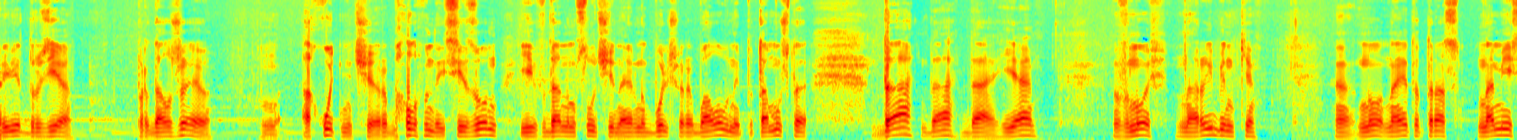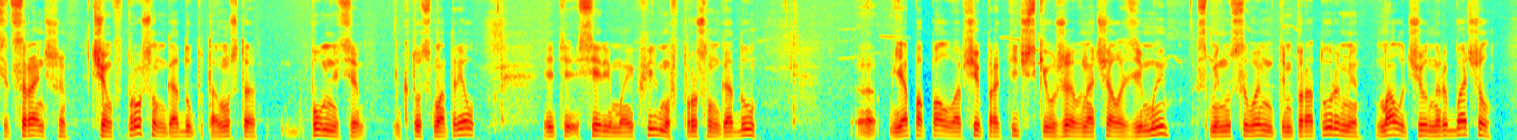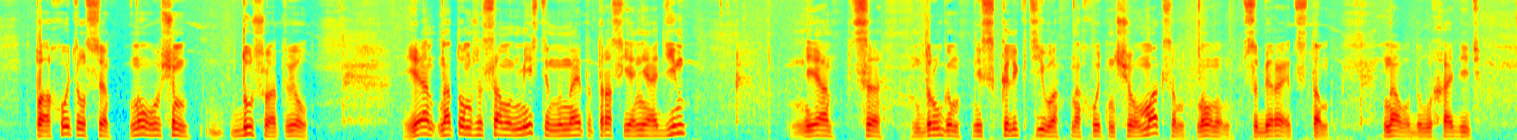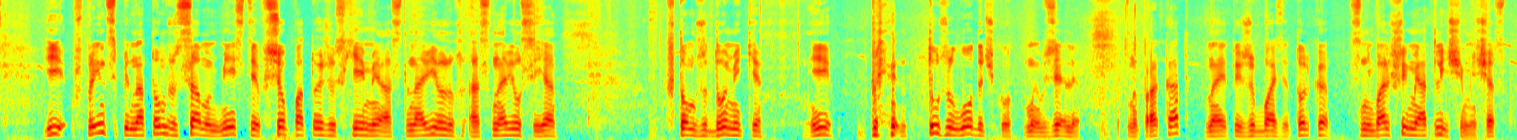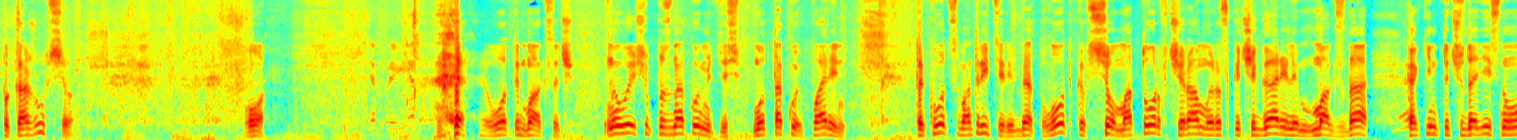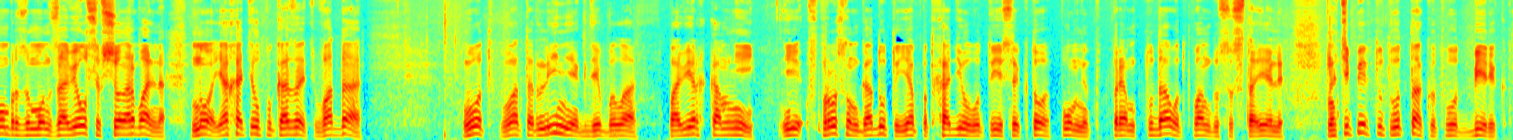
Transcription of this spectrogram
Привет, друзья! Продолжаю. Охотничий рыболовный сезон. И в данном случае, наверное, больше рыболовный, потому что да, да, да, я вновь на рыбинке, э, но на этот раз на месяц раньше, чем в прошлом году, потому что, помните, кто смотрел эти серии моих фильмов, в прошлом году э, я попал вообще практически уже в начало зимы, с минусовыми температурами, мало чего нарыбачил, поохотился, ну, в общем, душу отвел. Я на том же самом месте, но на этот раз я не один. Я с другом из коллектива охотничьего Максом, но он собирается там на воду выходить. И, в принципе, на том же самом месте, все по той же схеме остановил, остановился я в том же домике. И ту же лодочку мы взяли на прокат на этой же базе, только с небольшими отличиями. Сейчас покажу все. О! Всем привет! вот и Максыч. Ну вы еще познакомитесь. Вот такой парень. Так вот, смотрите, ребят, лодка, все, мотор. Вчера мы раскочегарили, Макс, да, да. каким-то чудодейственным образом он завелся, все нормально. Но я хотел показать, вода. Вот ватерлиния, где была, поверх камней. И в прошлом году-то я подходил, вот если кто помнит, прям туда вот пандусы стояли. А теперь тут вот так вот, вот берег.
